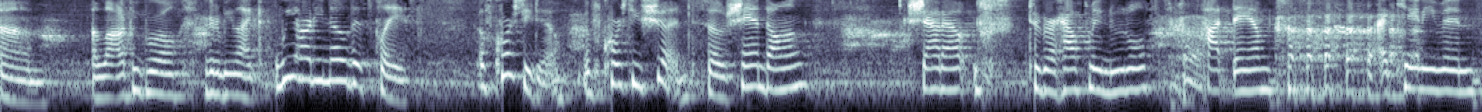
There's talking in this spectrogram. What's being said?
um, a lot of people are going to be like, "We already know this place." Of course you do. Of course you should. So Shandong, shout out to their house-made noodles. Hot damn! I can't even.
